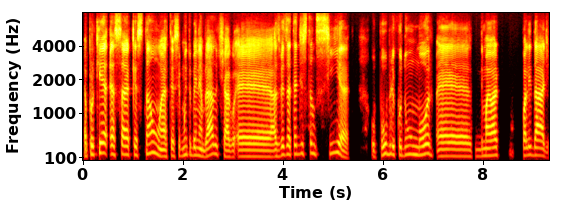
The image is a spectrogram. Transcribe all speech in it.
É porque essa questão, é ter sido muito bem lembrado, Thiago, é, às vezes até distancia o público de um humor é, de maior qualidade.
